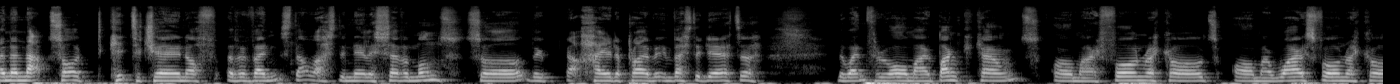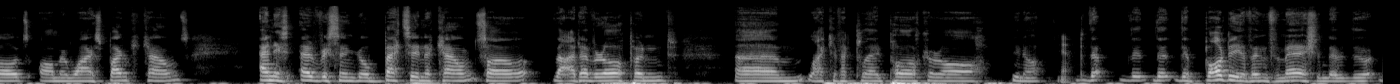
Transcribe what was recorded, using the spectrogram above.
and then that sort of kicked a chain off of events that lasted nearly seven months. So they hired a private investigator they went through all my bank accounts, all my phone records, all my wife's phone records, all my wife's bank accounts, and it's every single betting account so that I'd ever opened. Um, like if I'd played poker or you know, yeah. the, the, the the body of information that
